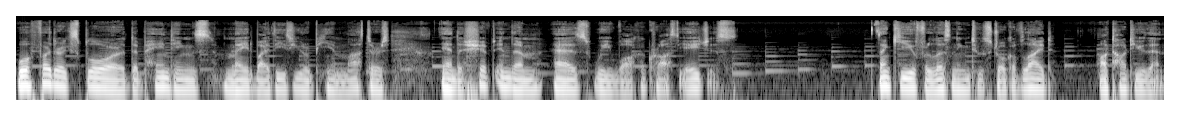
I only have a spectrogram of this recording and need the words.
we'll further explore the paintings made by these European masters and the shift in them as we walk across the ages. Thank you for listening to Stroke of Light. I'll talk to you then.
